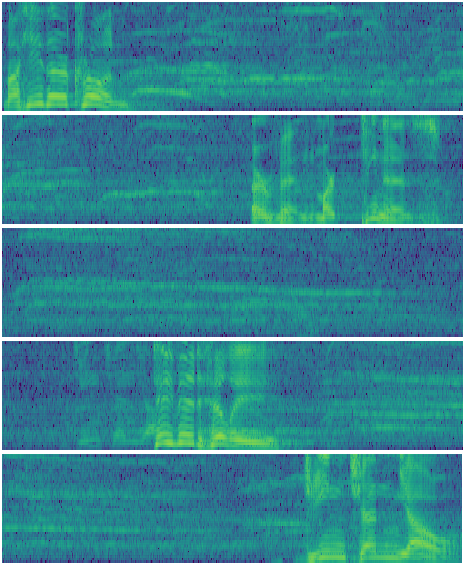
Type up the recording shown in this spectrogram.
Mahither Krun. Irvin Martinez. David Hilly. Jean Chen Yao.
